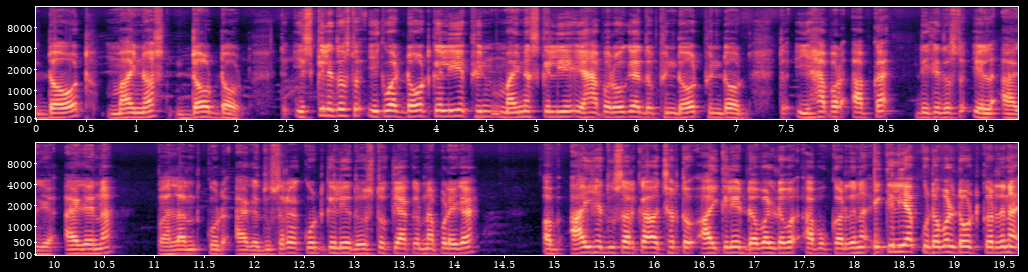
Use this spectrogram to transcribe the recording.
डॉट माइनस डॉट डॉट तो इसके लिए दोस्तों, एक बार डॉट के लिए, फिर माइनस के लिए यहाँ पर हो गया तो फिर डॉट फिर डॉट तो यहाँ पर आपका, देखिए दोस्तों एल आ गया। आ गया ना? पहला कोड आ गया। दूसरा कोड के लिए दोस्तों, क्या करना पड़ेगा? अब आई है दूसरा का अक्षर तो आई के लिए डबल डबल आपको कर देना। ए के लिए आपको डबल डॉट कर देना।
